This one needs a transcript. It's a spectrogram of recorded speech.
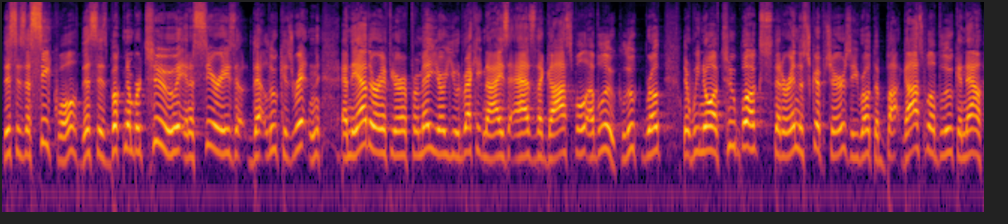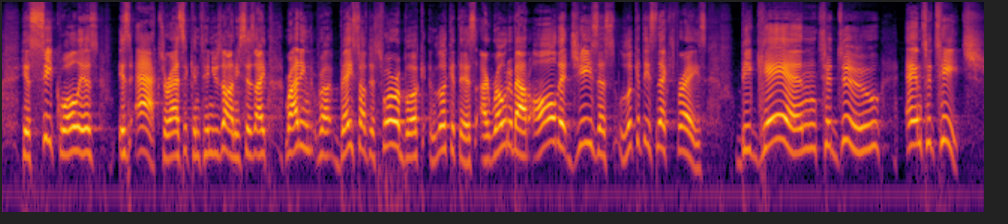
this is a sequel. This is book number two in a series that Luke has written. And the other, if you're familiar, you would recognize as the Gospel of Luke. Luke wrote that we know of two books that are in the scriptures. He wrote the Gospel of Luke, and now his sequel is, is Acts, or as it continues on. He says, I'm writing uh, based off this former book, and look at this. I wrote about all that Jesus, look at this next phrase, began to do and to teach.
